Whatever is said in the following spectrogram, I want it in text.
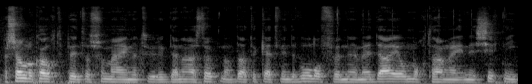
persoonlijk hoogtepunt was voor mij natuurlijk daarnaast ook nog dat ik Edwin de Wolf een medaille om mocht hangen in Sydney.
